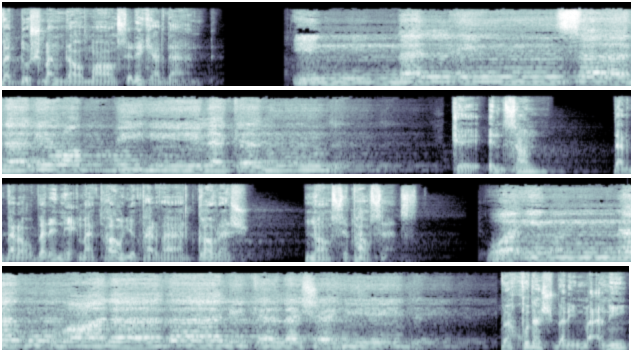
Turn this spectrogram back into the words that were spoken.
و دشمن را محاصره کردند. إن الإنسان لربه لكنود. که انسان در برابر نعمتهای پروردگارش ناسپاس است. وإنه على ذلك لشهید و خودش بر این معنی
